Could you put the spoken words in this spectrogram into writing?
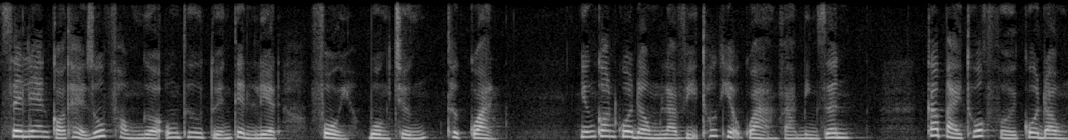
selen có thể giúp phòng ngừa ung thư tuyến tiền liệt, phổi, buồng trứng, thực quản. Những con cua đồng là vị thuốc hiệu quả và bình dân. Các bài thuốc với cua đồng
